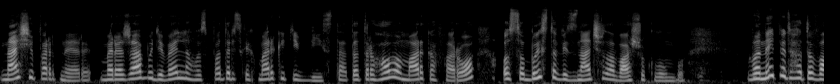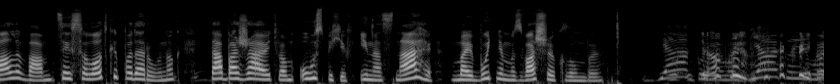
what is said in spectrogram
Наші партнери, мережа будівельно-господарських маркетів Віста та торгова марка Фаро особисто відзначила вашу клумбу. Вони підготували вам цей солодкий подарунок та бажають вам успіхів і наснаги в майбутньому з вашою клумбою. Дякуємо, дякуємо.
